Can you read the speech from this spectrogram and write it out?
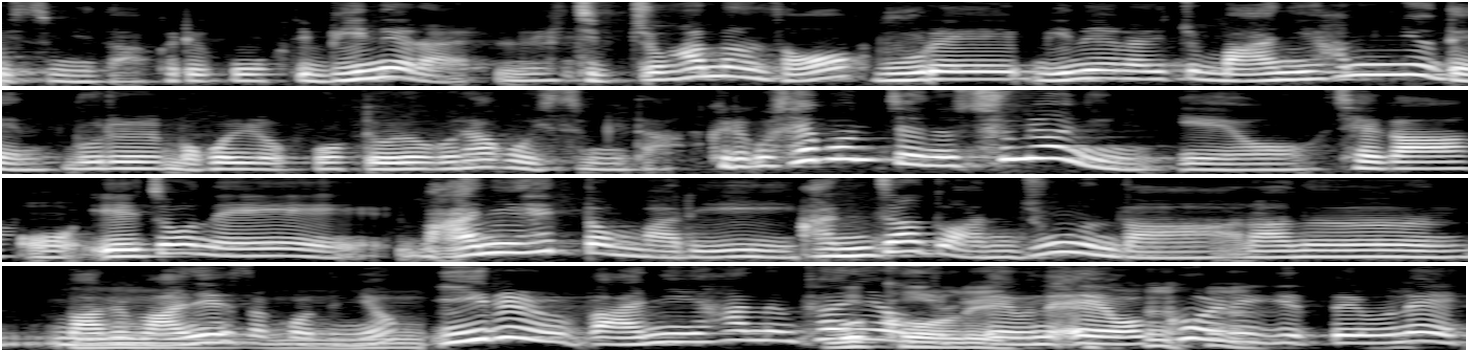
하고 있습니다. 그리고 미네랄을 집중하면서 물에 미네랄이 좀 많이 함유된 물을 먹으려고 노력을 하고 있습니다. 그리고 세 번째는 수면이에요. 제가 어, 예전에 많이 했던 말이 안 자도 안 죽는다라는 말을 음, 많이 했었거든요. 일을 많이 하는 편이었기 워커홀릭. 때문에 예, 워커홀릭이기 때문에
